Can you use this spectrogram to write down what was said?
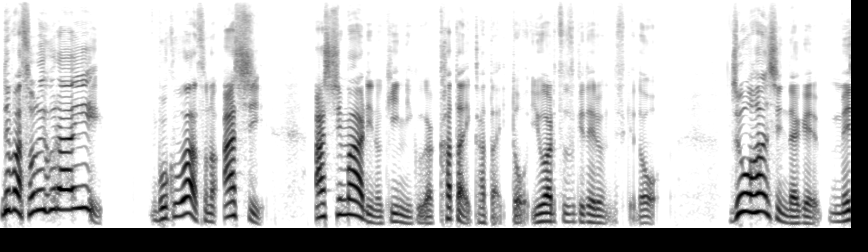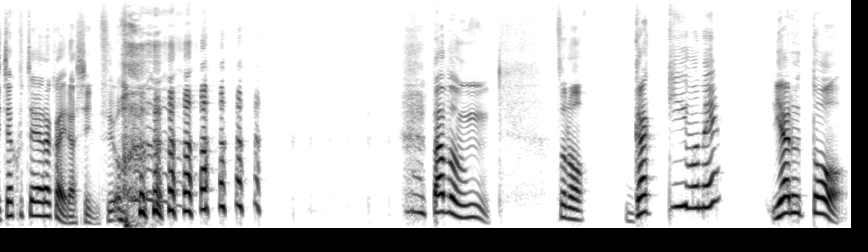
でまあそれぐらい僕はその足足回りの筋肉が硬い硬いと言われ続けてるんですけど上半身だけめちゃくちゃ柔らかいらしいんですよ 多分その楽器をねやると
